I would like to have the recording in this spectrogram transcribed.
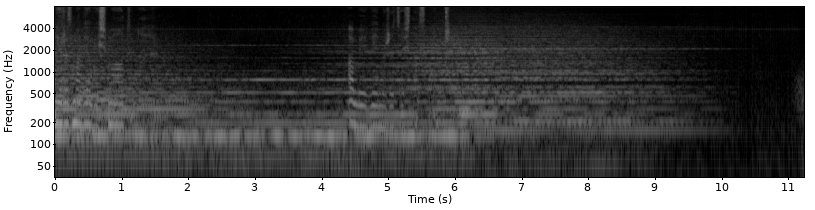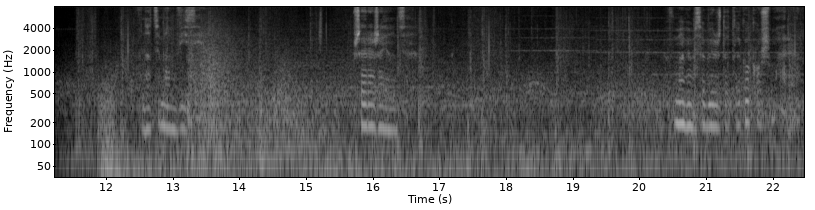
Nie rozmawiałyśmy o tym, ale obie wiemy, że coś nas łączy. W nocy mam wizję. Przerażające. Wmawiam sobie, że to tylko koszmar, ale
